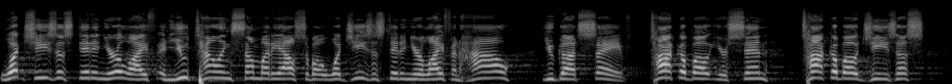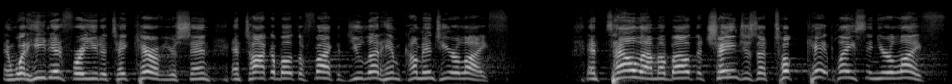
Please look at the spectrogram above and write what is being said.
what Jesus did in your life and you telling somebody else about what Jesus did in your life and how you got saved. Talk about your sin, talk about Jesus, and what He did for you to take care of your sin, and talk about the fact that you let Him come into your life. And tell them about the changes that took place in your life.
